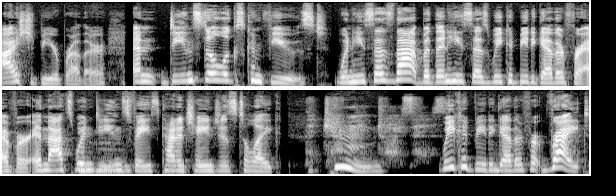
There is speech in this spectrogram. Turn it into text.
I should be your brother. And Dean still looks confused when he says that, but then he says we could be together forever. And that's when Mhm. Dean's face kind of changes to like, The champion Hmm. choices. we could be together for right.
